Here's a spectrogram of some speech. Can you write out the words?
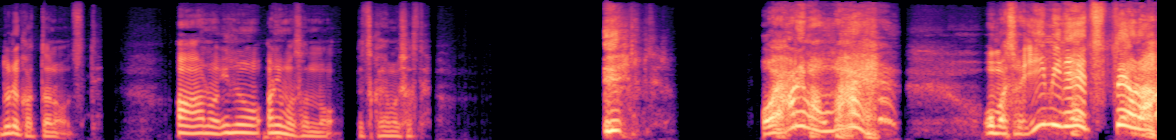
どれ買ったの？つって。あ、あの、犬の有馬さんのやつ買いましたって。え？みたいな。おい、有馬、お前お前それ意味ねえっつったよな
